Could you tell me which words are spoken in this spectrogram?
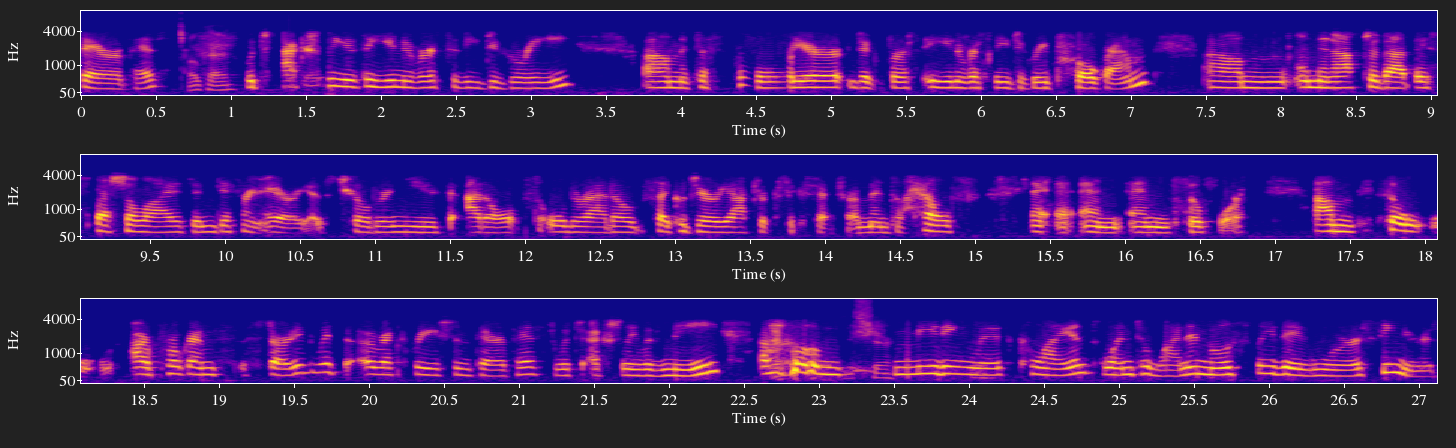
therapist, okay. which actually is a university degree. Um, it's a four year university degree program. Um, and then after that, they specialize in different areas children, youth, adults, older adults, psychogeriatrics, etc., mental health, and, and, and so forth. Um, so our programs started with a recreation therapist, which actually was me, um, sure. meeting with clients one to one, and mostly they were seniors,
